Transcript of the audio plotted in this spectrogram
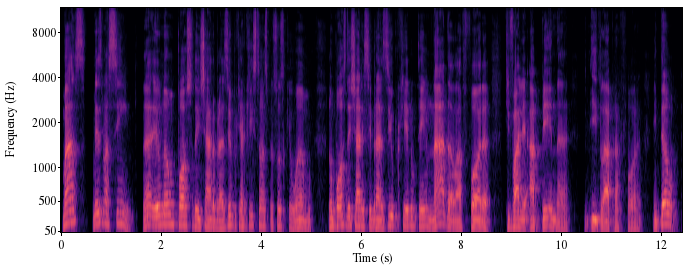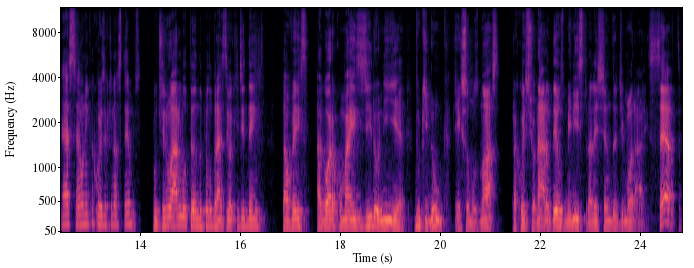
Mas, mesmo assim, né, eu não posso deixar o Brasil porque aqui estão as pessoas que eu amo. Não posso deixar esse Brasil porque não tenho nada lá fora que vale a pena ir lá para fora. Então, essa é a única coisa que nós temos. Continuar lutando pelo Brasil aqui de dentro. Talvez agora com mais ironia do que nunca. Quem somos nós? para questionar o Deus ministro Alexandre de Moraes, certo?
